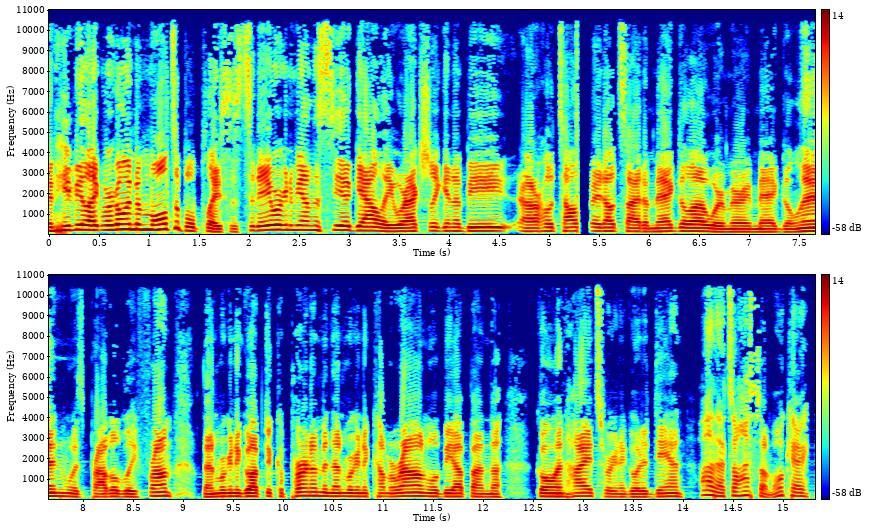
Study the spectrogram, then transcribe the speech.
And he'd be like, We're going to multiple places. Today we're going to be on the Sea of Galilee. We're actually going to be, our hotel right outside of Magdala, where Mary Magdalene was probably from. Then we're going to go up to Capernaum, and then we're going to come around. We'll be up on the Golan Heights. We're going to go to Dan. Oh, that's awesome. Okay.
